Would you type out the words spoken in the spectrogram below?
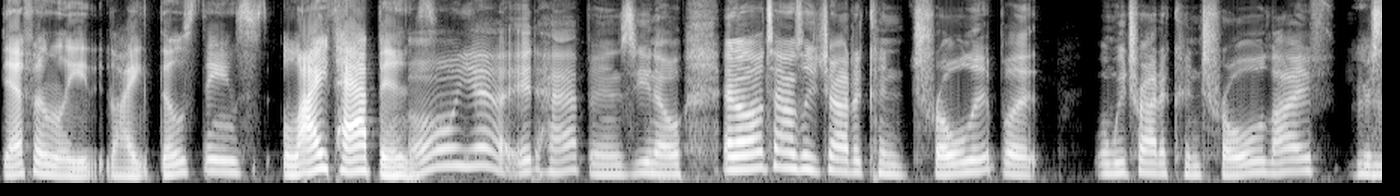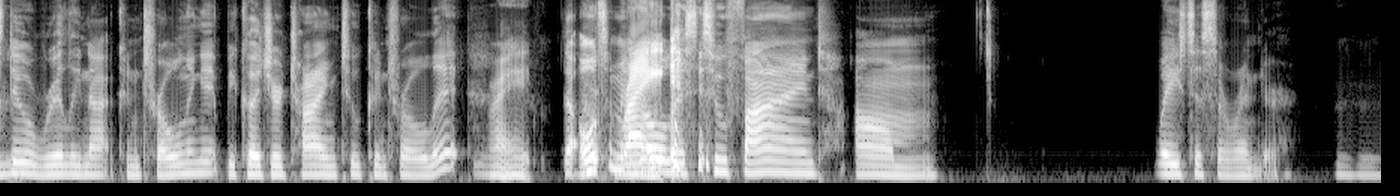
definitely like those things life happens. Oh yeah, it happens, you know. And a lot of times we try to control it, but when we try to control life, you're Mhm. still really not controlling it because you're trying to control it. Right. The ultimate Right. goal is to find um ways to surrender. hmm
